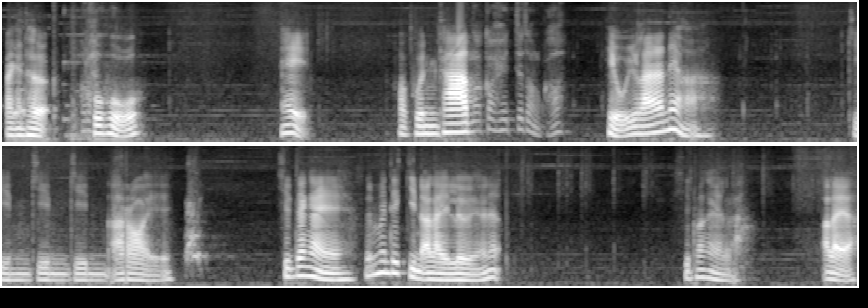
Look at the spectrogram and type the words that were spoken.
ไปกันเถอะ คู่หู เฮ้ยขอบคุณครับ หิวอีกแล้วนะเนี่ย กินกินกินอร่อย คิดยังไงฉันไม่ได้กินอะไรเลยนะเนี่ย คิดว่าไงล่ะ อะไรอะ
